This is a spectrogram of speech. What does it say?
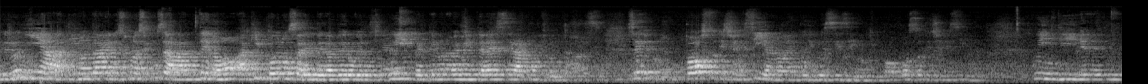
l'ironia di non dare nessuna scusante no, a chi poi non sarebbe davvero venuto qui perché non aveva interesse a confrontarsi. Se, posto che ce ne siano ecco, di questi esempi, posto che ce ne siano. Quindi ehm,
